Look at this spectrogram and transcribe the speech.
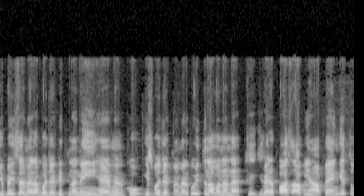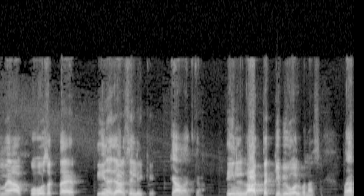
कि भाई सर मेरा बजट इतना नहीं है मेरे हाँ। को इस बजट में मेरे को इतना बनाना है। मेरे पास आप यहाँ पे आएँगे तो मैं आपको हो सकता है तीन हज़ार से लेके क्या बात कर तीन लाख तक की भी वॉल बना सकते मतलब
